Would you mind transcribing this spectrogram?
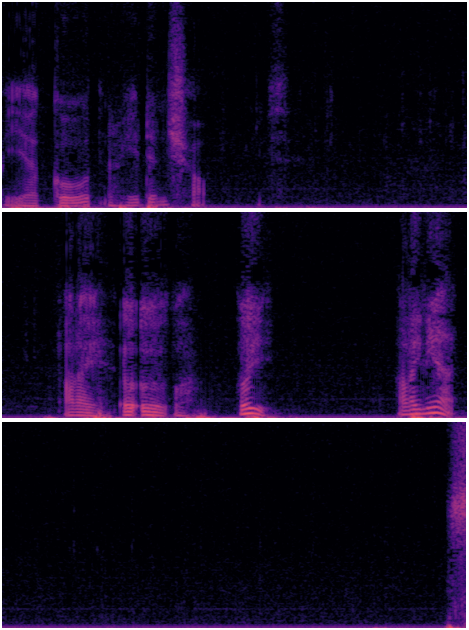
be a good hidden shop อะไร เออเออวะเฮ้ย อะไรเนี่ย เศ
